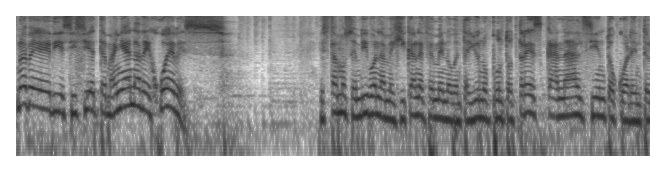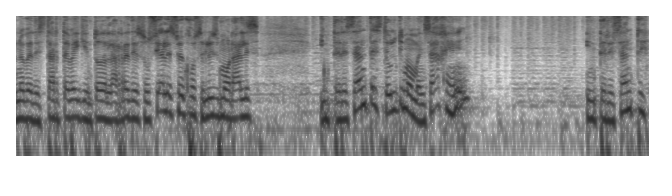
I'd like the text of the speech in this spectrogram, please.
9.17 mañana de jueves. Estamos en vivo en la Mexicana FM 91.3, canal 149 de Star TV y en todas las redes sociales. Soy José Luis Morales. Interesante este último mensaje, ¿eh? Interesante.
